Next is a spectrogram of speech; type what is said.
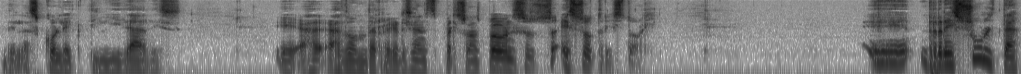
de las colectividades a, donde regresan las personas. Pero bueno, eso es otra historia. Eh, resulta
